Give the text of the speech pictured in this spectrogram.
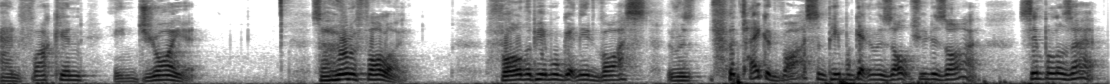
and fucking enjoy it. So, who to follow? Follow the people getting the advice. The take advice and people get the results you desire. Simple as that.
